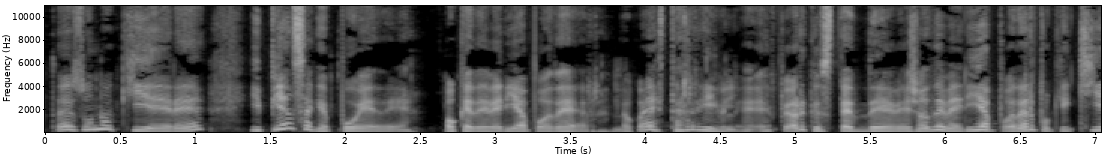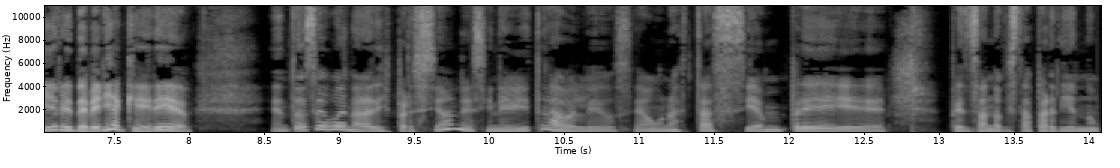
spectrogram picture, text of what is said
Entonces uno quiere y piensa que puede o que debería poder, lo cual es terrible, es peor que usted debe, yo debería poder porque quiere, debería querer. Entonces, bueno, la dispersión es inevitable, o sea, uno está siempre eh, pensando que está perdiendo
